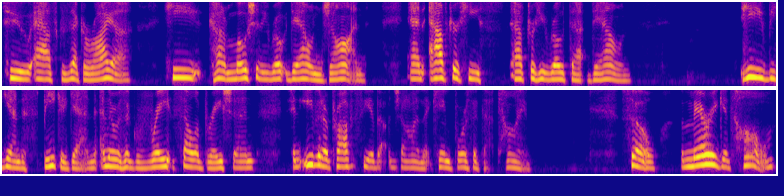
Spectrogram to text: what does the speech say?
to ask Zechariah, he kind of motioned, he wrote down John. And after he after he wrote that down, he began to speak again, and there was a great celebration and even a prophecy about John that came forth at that time. So Mary gets home.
